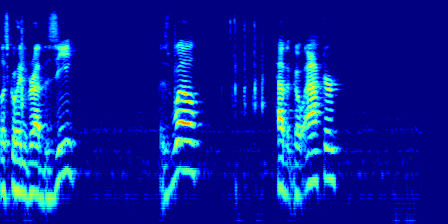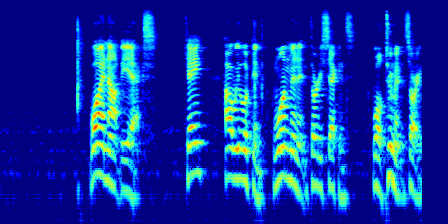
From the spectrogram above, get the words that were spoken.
let's go ahead and grab the Z as well. Have it go after. Why not the X? Okay, how are we looking? One minute and 30 seconds. Well, two minutes, sorry.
